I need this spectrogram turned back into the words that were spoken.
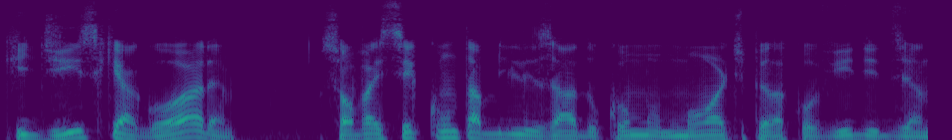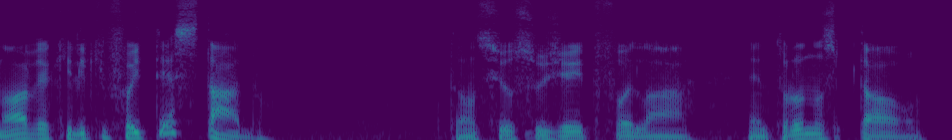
que diz que agora só vai ser contabilizado como morte pela Covid-19 aquele que foi testado. Então, se o sujeito foi lá, entrou no hospital,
